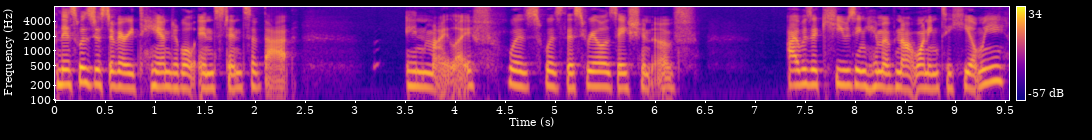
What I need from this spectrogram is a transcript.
this was just a very tangible instance of that in my life was was this realization of I was accusing him of not wanting to heal me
